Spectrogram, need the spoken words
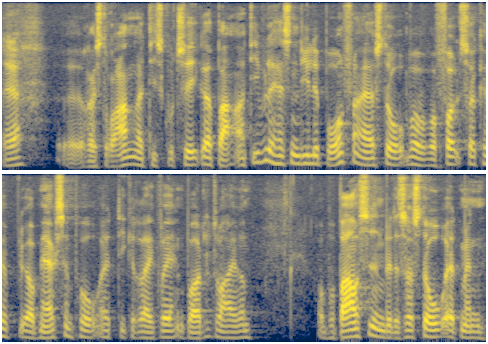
ja. øh, restauranter, diskoteker og barer, de vil have sådan en lille bordflyer stå, hvor, hvor folk så kan blive opmærksom på, at de kan rekvirere en bottle driver. Og på bagsiden vil det så stå, at man,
